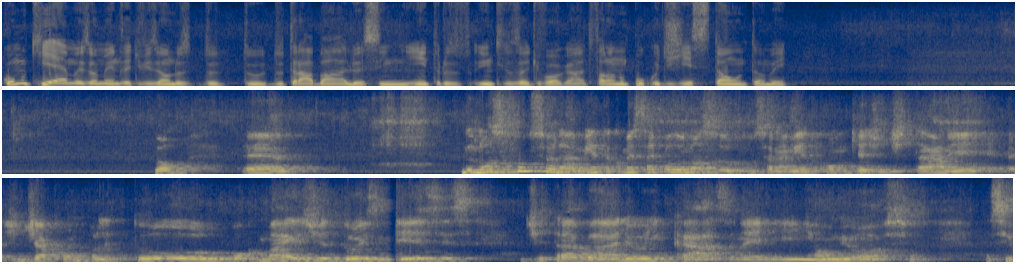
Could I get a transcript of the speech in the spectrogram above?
como que é mais ou menos a divisão do, do, do, trabalho assim entre os, entre os advogados? Falando um pouco de gestão também. Bom, é, no nosso funcionamento, a começar pelo nosso funcionamento, como que a gente está, né? A gente já completou um pouco mais de dois meses de trabalho em casa, né? Em home office. Se,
